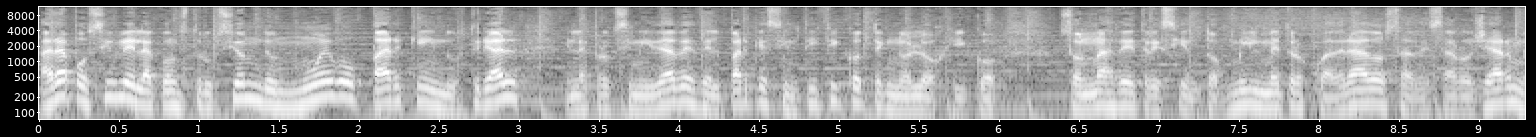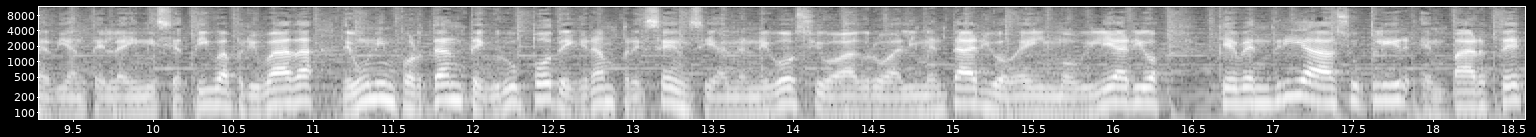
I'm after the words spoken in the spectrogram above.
hará posible la construcción de un nuevo parque industrial en las proximidades del Parque Científico Tecnológico. Son más de 300.000 metros cuadrados a desarrollar mediante la iniciativa privada de un importante grupo de gran presencia en el negocio agroalimentario e inmobiliario que vendría a suplir en parte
